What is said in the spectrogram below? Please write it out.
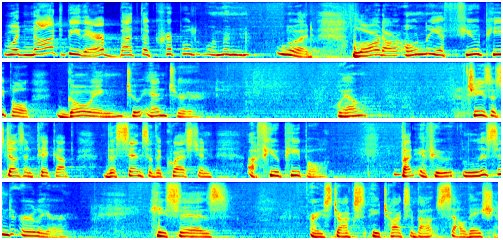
would not be there, but the crippled woman would. Lord, are only a few people going to enter? Well, Jesus doesn't pick up the sense of the question, a few people. But if you listened earlier, he says, or he talks, he talks about salvation.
